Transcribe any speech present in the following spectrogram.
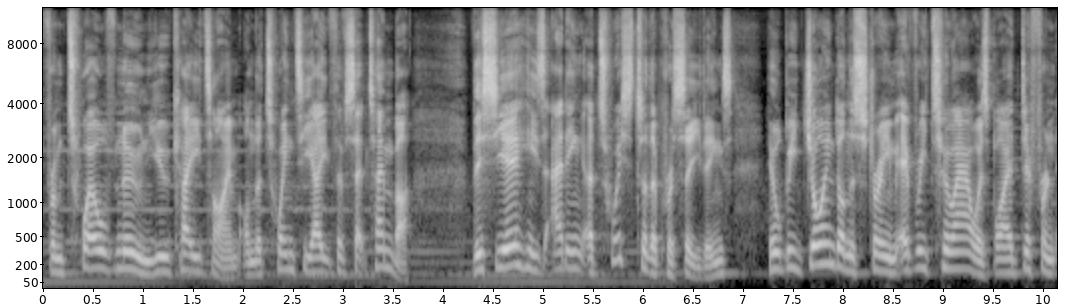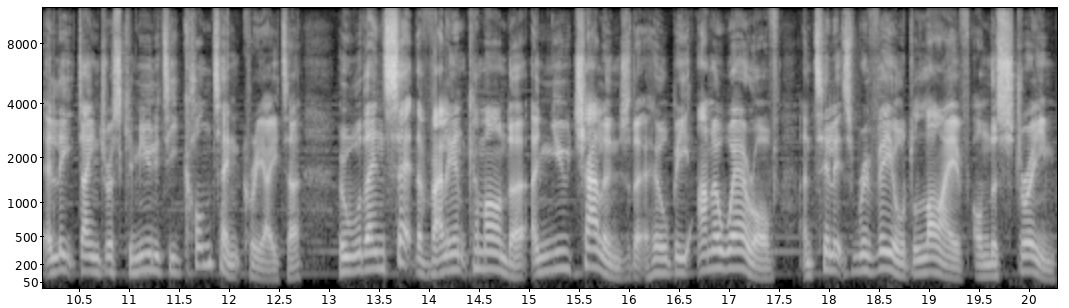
from 12 noon UK time on the 28th of September. This year he's adding a twist to the proceedings He'll be joined on the stream every 2 hours by a different Elite Dangerous community content creator who will then set the Valiant Commander a new challenge that he'll be unaware of until it's revealed live on the stream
